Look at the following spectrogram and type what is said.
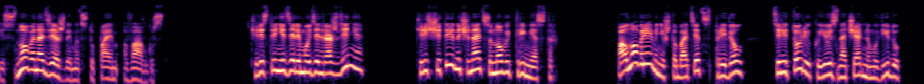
И с новой надеждой мы вступаем в август. Через три недели мой день рождения, через четыре начинается новый триместр. Полно времени, чтобы отец привел территорию к ее изначальному виду,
